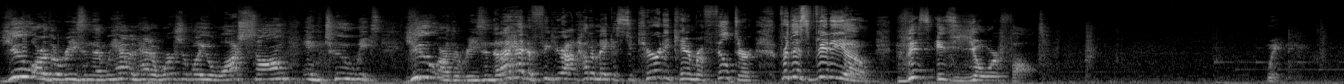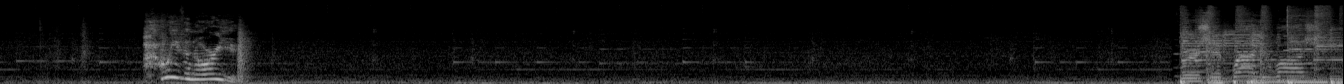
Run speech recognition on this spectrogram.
You are the reason that we haven't had a Worship While You Wash song in two weeks. You are the reason that I had to figure out how to make a security camera filter for this video. This is your fault. Wait. Who even are you? Worship while you wash.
